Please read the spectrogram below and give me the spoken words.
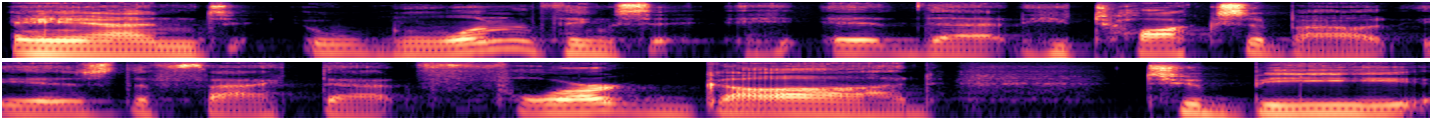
And one of the things that he talks about is the fact that for God to be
